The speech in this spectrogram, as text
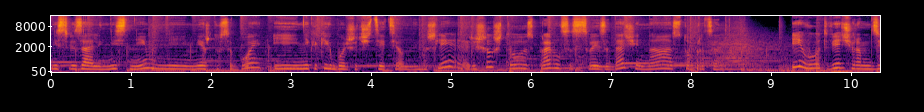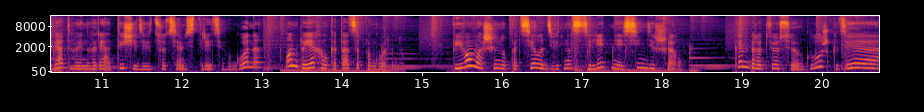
не связали ни с ним, ни между собой и никаких больше частей тела не нашли, решил, что справился со своей задачей на 100%. И вот вечером 9 января 1973 года он поехал кататься по городу. В его машину подсела 19-летняя Синди Шелл. Кемпер отвез ее в глушь, где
